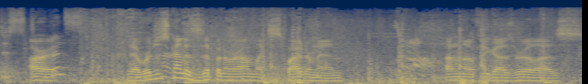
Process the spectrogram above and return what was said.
disturbance? Alright. Yeah, we're just kind of zipping around like Spider-Man. I don't know if you guys realize.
